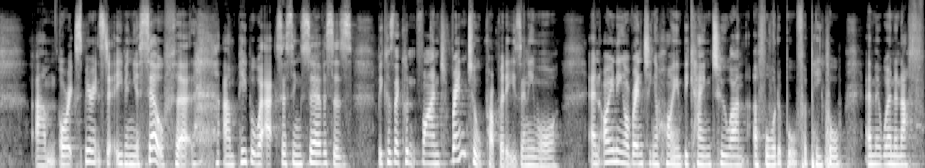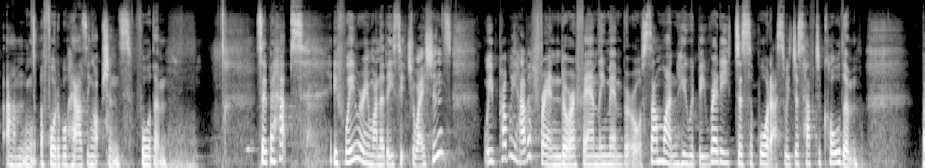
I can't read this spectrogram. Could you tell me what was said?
um, or experienced it even yourself that um, people were accessing services because they couldn't find rental properties anymore. And owning or renting a home became too unaffordable for people, and there weren't enough um, affordable housing options for them. So perhaps if we were in one of these situations, we probably have a friend or a family member or someone who would be ready to support us. We just have to call them.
